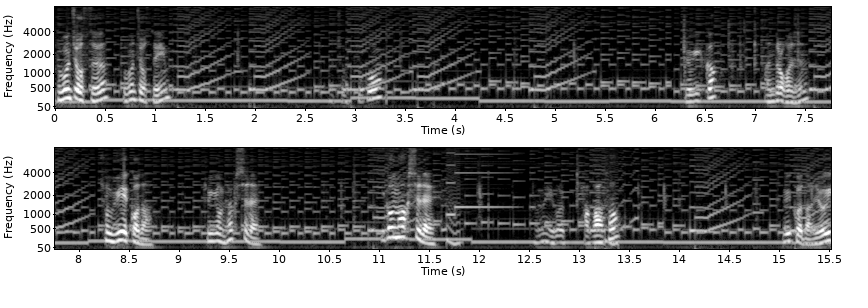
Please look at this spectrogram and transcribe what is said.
두 번째 호스? 두 번째 호스임? 이쪽 두고 여기까? 안 들어가진? 저 위에 거다 저기면 확실해 이건 확실해. 그러면 이걸 박아서 여기 거다. 여기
